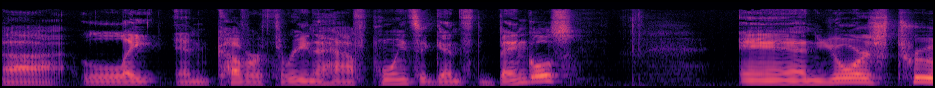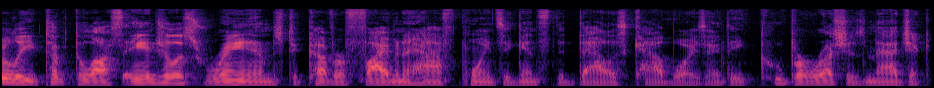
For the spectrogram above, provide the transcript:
uh, late and cover three and a half points against the Bengals and yours truly took the Los Angeles Rams to cover five and a half points against the Dallas Cowboys. I think Cooper Rush's magic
